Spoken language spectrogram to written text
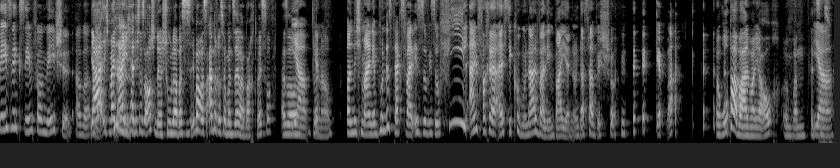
Basics Information, aber. Ja, ich meine, eigentlich hatte ich das auch schon in der Schule, aber es ist immer was anderes, wenn man es selber macht, weißt du? Also, Ja, ne? genau. Und ich meine, Bundestagswahl ist sowieso viel einfacher als die Kommunalwahl in Bayern. Und das habe ich schon gemacht. Europawahl war ja auch irgendwann letztens. Ja,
